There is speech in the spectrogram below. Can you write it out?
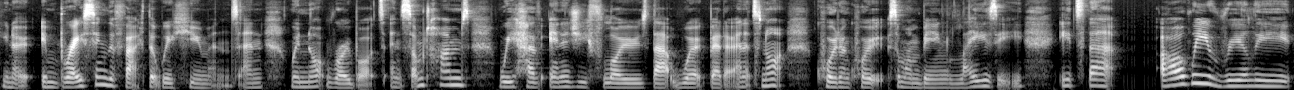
you know, embracing the fact that we're humans and we're not robots. And sometimes we have energy flows that work better. And it's not quote unquote someone being lazy, it's that are we really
